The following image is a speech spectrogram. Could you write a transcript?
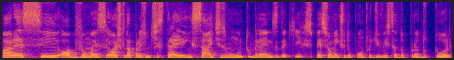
parece óbvio, mas eu acho que dá pra gente extrair insights muito grandes daqui, especialmente do ponto de vista do produtor.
